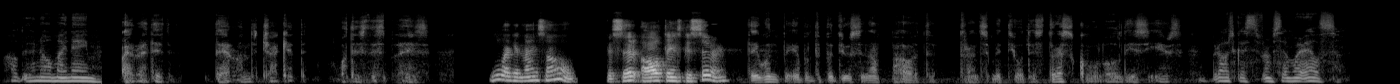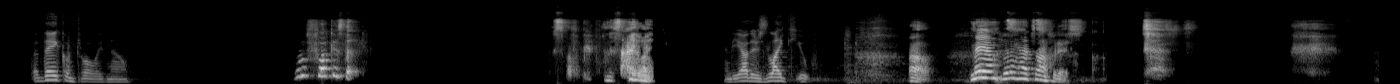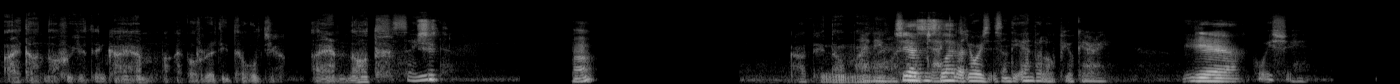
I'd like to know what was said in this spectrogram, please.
How do you know my name? I read it there on the jacket. What is this place? You like a nice home. Consider all things considered. They wouldn't be able to produce enough power to transmit your distress call all these years. Broadcast from somewhere else. But they control it now. What the fuck is that? There's on this island. And the others like you. Oh, ma'am, we don't have time for this. I don't know who you think I am. I've already told you. I am not. Sayid? Huh? How do you know my, My name was She has this letter. Yours is on the envelope you carry. Yeah. Who is she?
